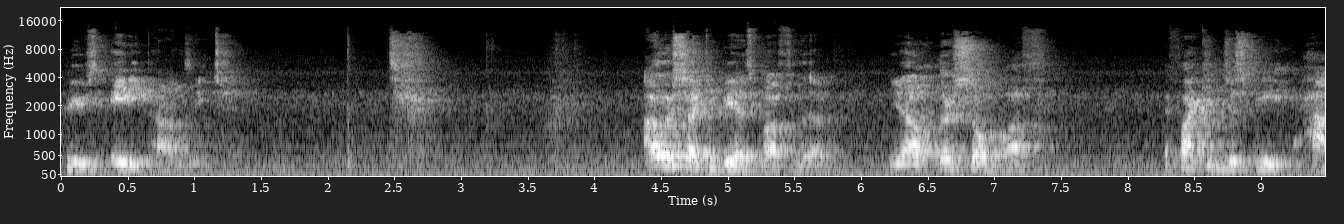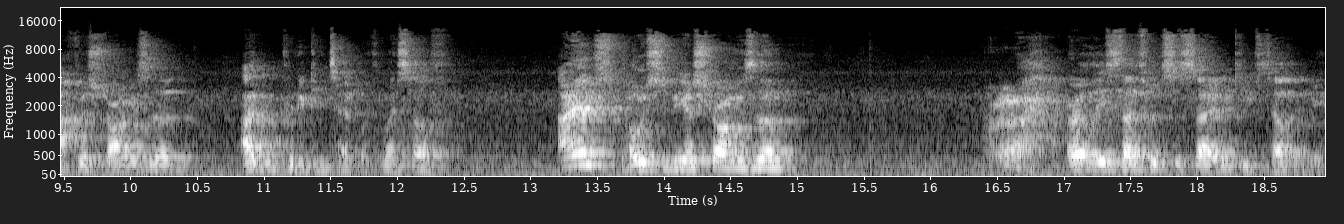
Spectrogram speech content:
who use 80 pounds each. I wish I could be as buff as them. You know, they're so buff. If I could just be half as strong as them, I'd be pretty content with myself. I am supposed to be as strong as them. Or at least that's what society keeps telling me.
